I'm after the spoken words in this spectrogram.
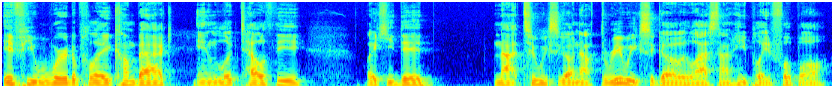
if he were to play, come back and looked healthy like he did not two weeks ago, now three weeks ago, the last time he played football.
